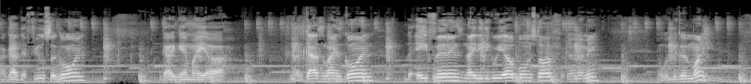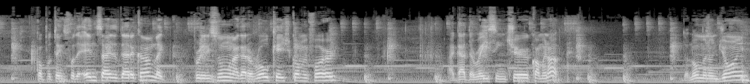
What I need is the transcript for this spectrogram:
I got the fuser going. Gotta get my uh my gas lines going. The A fittings, 90 degree elbow and stuff. You know what I mean? Would be good money. A Couple things for the inside has gotta come. Like pretty soon, I got a roll cage coming for her. I got the racing chair coming up. The aluminum joint.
